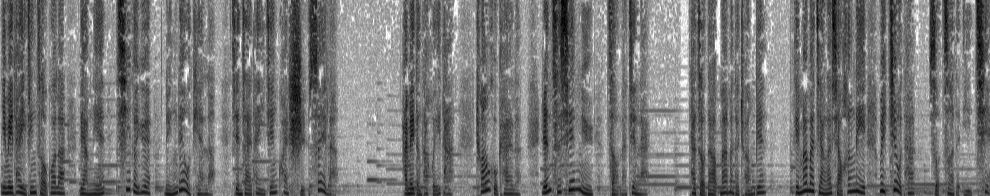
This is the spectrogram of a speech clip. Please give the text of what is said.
因为他已经走过了两年七个月零六天了。现在他已经快十岁了。还没等他回答。窗户开了，仁慈仙女走了进来。她走到妈妈的床边，给妈妈讲了小亨利为救她所做的一切。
